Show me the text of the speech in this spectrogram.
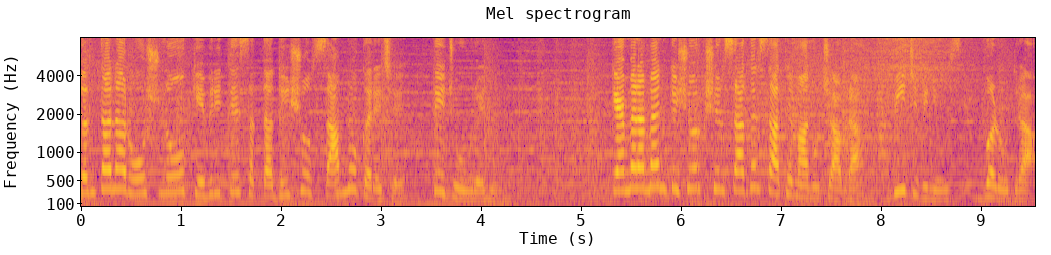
જનતાના રોષનો કેવી રીતે સત્તાધીશો સામનો કરે છે, તે જોવું રહ્યું. કેમેરામેન કિશોર ક્ષીરસાગર સાથે માનુ ચાવડા બીજીવી ન્યૂઝ વડોદરા.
